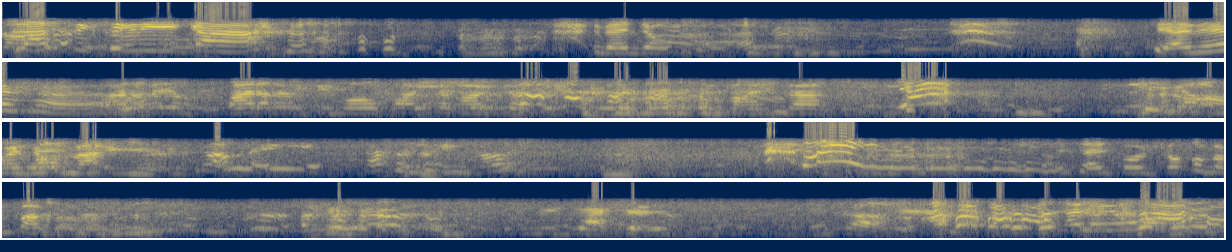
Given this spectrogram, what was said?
Plastic sirika. Hindi, joke lang. Si Aneha. Para kayong, para kayong kanya. Kanya. Yeah! Medyo naiiyak. Ang naiiyak. Ako naiiyak. Ay! Yung cellphone ko kung magpapagawa. Ano yung ako?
